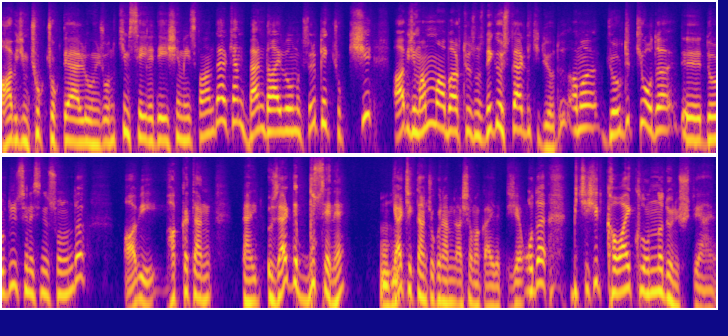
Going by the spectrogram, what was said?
abicim çok çok değerli oyuncu onu kimseyle değişemeyiz falan derken ben dahil olmak üzere pek çok kişi abicim amma abartıyorsunuz ne gösterdi ki diyordu. Ama gördük ki o da e, dördüncü senesinin sonunda abi hakikaten yani özellikle bu sene Hı-hı. Gerçekten çok önemli aşama kaydetti. O da bir çeşit Kawhi klonuna dönüştü yani.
